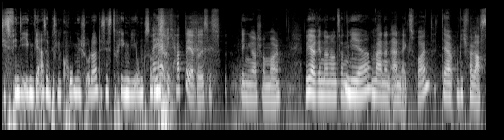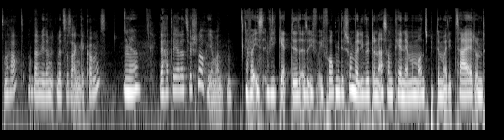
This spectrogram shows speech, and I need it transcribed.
Das finde ich irgendwie auch so ein bisschen komisch, oder? Das ist doch irgendwie ungesund. Naja, ich hatte ja dieses Ding ja schon mal. Wir erinnern uns an Ja. meinen einen Ex-Freund, der mich verlassen hat und dann wieder mit mir zusammengekommen ist. Ja. Der hatte ja dazwischen auch jemanden. Aber ist, wie geht das? Also ich, ich frage mich das schon, weil ich würde dann auch sagen, okay, nehmen wir uns bitte mal die Zeit und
